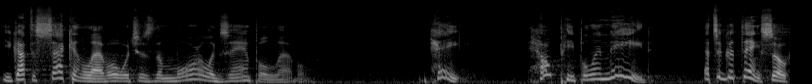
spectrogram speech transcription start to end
you got the second level, which is the moral example level. Hey, help people in need. That's a good thing. So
